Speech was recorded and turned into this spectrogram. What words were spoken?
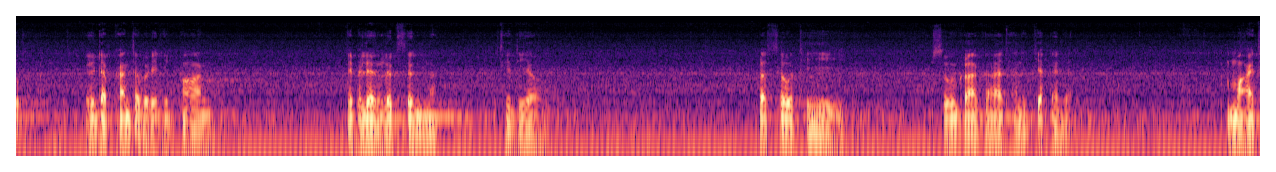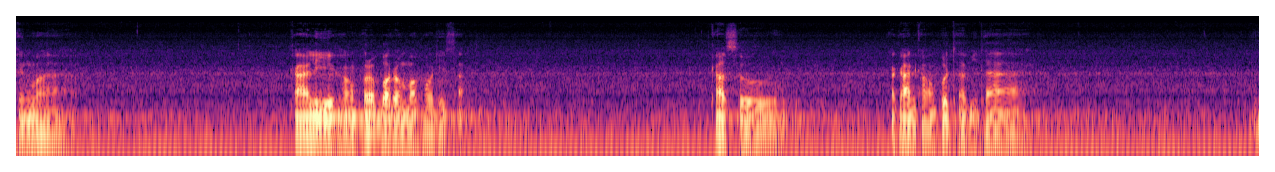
หรือดับขันธปรินิพพาน นี่เป็นเรื่องลึกซึ้งนะทีเดียวประสูตรที่ศูนย์กลางกายฐานที่เจ็ดนั่นแหละหมายถึงว่า กาลีของพระบรมโพธิสัตว์ เข้าสู่อาการของพุทธบิดา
